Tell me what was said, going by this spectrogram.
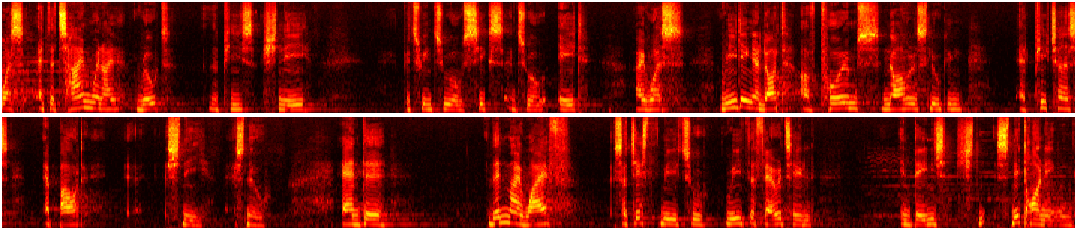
was at the time when I wrote the piece Schnee between 2006 and 2008, I was reading a lot of poems, novels, looking at pictures about snow, snow. And uh, then my wife suggested me to read the fairy tale in Danish, Snedronningen,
